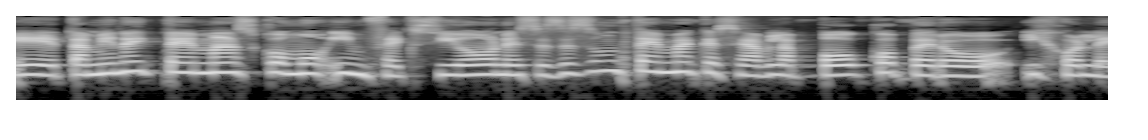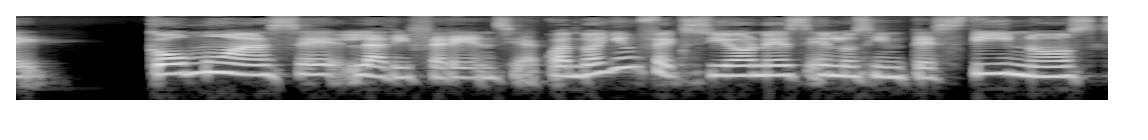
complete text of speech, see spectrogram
Eh, también hay temas como infecciones, ese es un tema que se habla poco, pero híjole, cómo hace la diferencia. Cuando hay infecciones en los intestinos,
